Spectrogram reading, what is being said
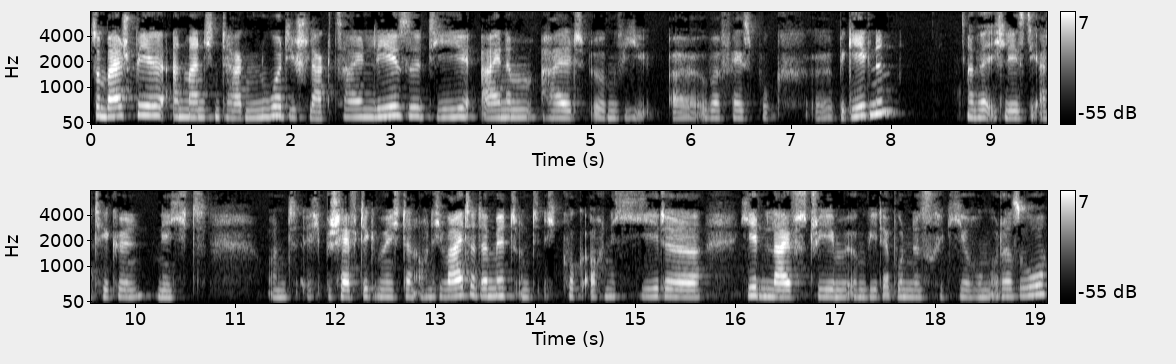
zum Beispiel an manchen Tagen nur die Schlagzeilen lese, die einem halt irgendwie äh, über Facebook äh, begegnen. Aber ich lese die Artikel nicht. Und ich beschäftige mich dann auch nicht weiter damit und ich gucke auch nicht jede, jeden Livestream irgendwie der Bundesregierung oder so.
